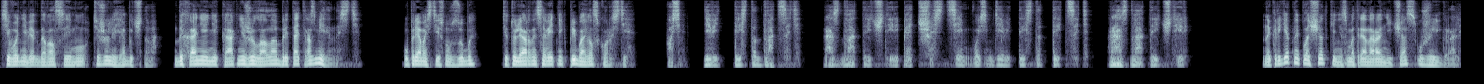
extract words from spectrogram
Сегодня век давался ему тяжелее обычного. Дыхание никак не желало обретать размеренность. Упрямо стиснув зубы, титулярный советник прибавил скорости. — Восемь, девять, триста двадцать. Раз, два, три, четыре, пять, шесть, семь, восемь, девять, триста тридцать. Раз, два, три, четыре. На крикетной площадке, несмотря на ранний час, уже играли.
